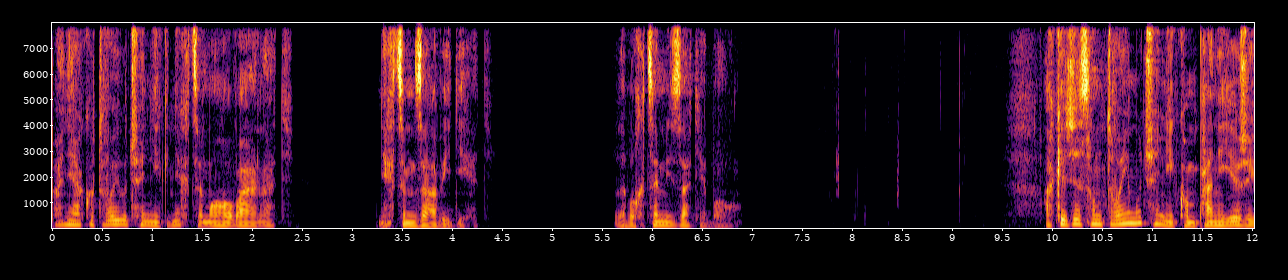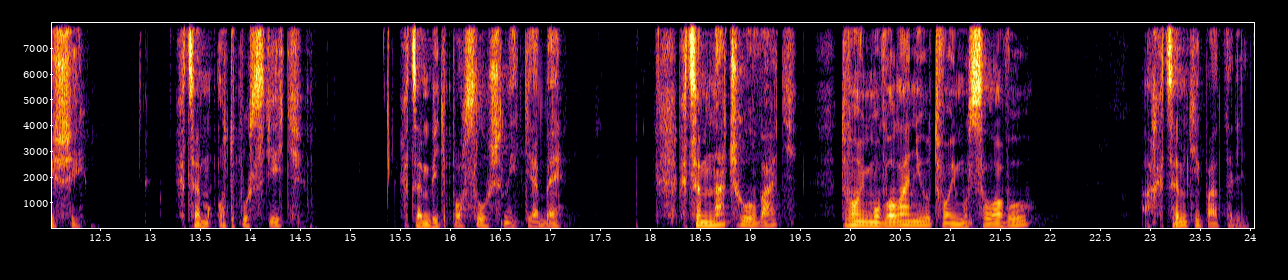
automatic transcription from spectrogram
Pane, ako tvoj učeník nechcem ohovárať, nechcem závidieť, lebo chcem ísť za tebou. A keďže som tvojim učeníkom, Pani Ježiši, chcem odpustiť, chcem byť poslušný Tebe, chcem načúvať Tvojmu volaniu, Tvojmu slovu a chcem Ti patriť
